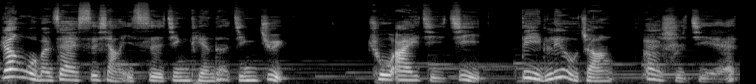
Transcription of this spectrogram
让我们再思想一次今天的金句：《出埃及记》第六章二十节。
